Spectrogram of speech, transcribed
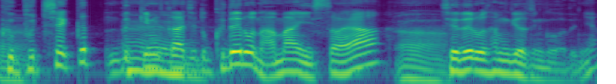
그 부채 끝 느낌까지도 그대로 남아 있어야 네. 어. 제대로 삼겨진 거거든요.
